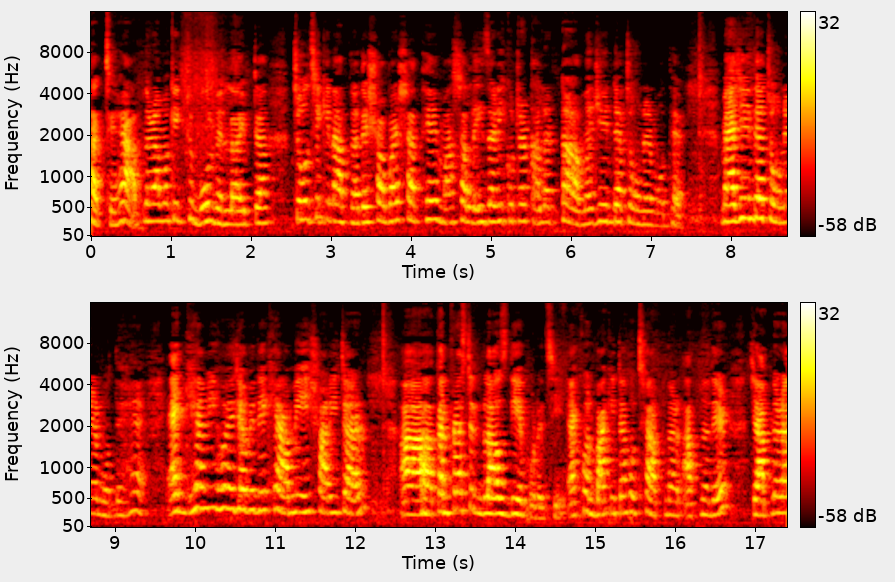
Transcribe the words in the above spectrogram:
থাকছে। হ্যাঁ আপনারা আমাকে একটু বলবেন লাইভটা চলছে কিনা আপনাদের সবার সাথে? মাশাল্লাহ এই জারিকোটার কালারটা ম্যাজেন্ডা টোনের মধ্যে। ম্যাজেন্ডা টোনের মধ্যে হ্যাঁ। একঘেয়ামি হয়ে যাবে দেখে আমি এই শাড়িটার কন্ট্রাস্টেড ব্লাউজ দিয়ে পরেছি। এখন বাকিটা হচ্ছে আপনার, আপনাদের, যে আপনারা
